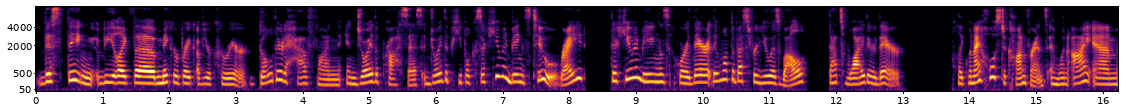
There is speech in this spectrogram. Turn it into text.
this thing be like the make or break of your career. Go there to have fun, enjoy the process, enjoy the people because they're human beings too, right? They're human beings who are there. They want the best for you as well. That's why they're there. Like when I host a conference and when I am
